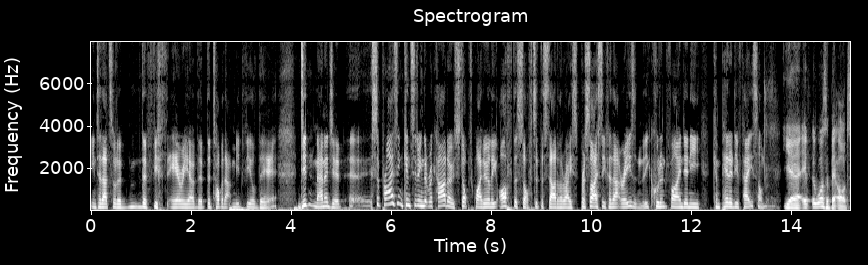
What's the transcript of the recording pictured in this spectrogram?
into that sort of the fifth area, the, the top of that midfield there. Didn't manage it. Uh, surprising considering that Ricciardo stopped quite early off the softs at the start of the race, precisely for that reason, that he couldn't find any competitive pace on them. Yeah, it, it was a bit odd.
